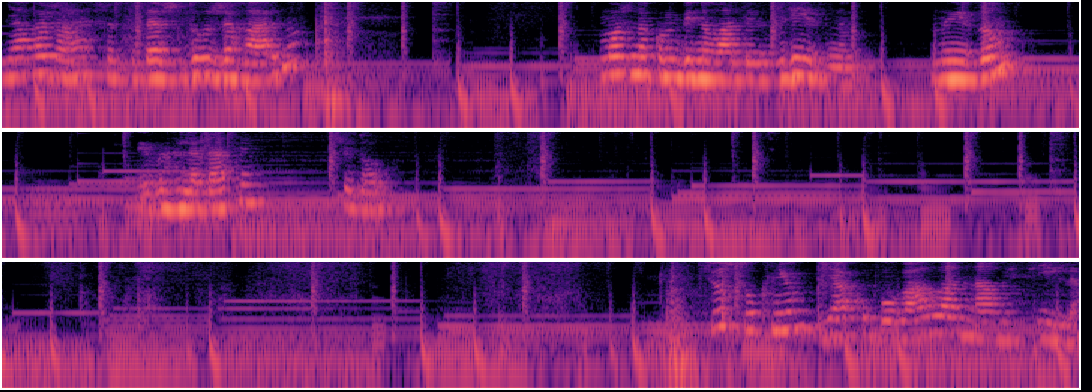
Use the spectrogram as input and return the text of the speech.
Я вважаю, що це теж дуже гарно. Можна комбінувати з різним низом і виглядати чудово. Цю сукню я купувала на весілля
